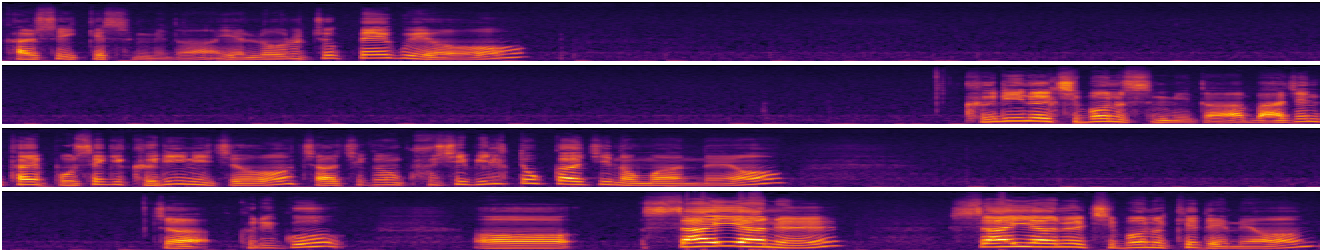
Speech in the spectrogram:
갈 수 있겠습니다. 옐로우를 쭉 빼고요. 그린을 집어넣습니다. 마젠타의 보색이 그린이죠. 자, 지금 91도까지 넘어왔네요. 자, 그리고 어, 사이안을 사이안을 집어넣게 되면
